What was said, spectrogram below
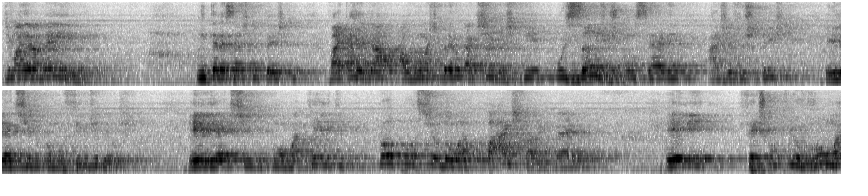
de maneira bem interessante do texto, vai carregar algumas prerrogativas que os anjos concedem a Jesus Cristo. Ele é tido como filho de Deus, ele é tido como aquele que proporcionou a paz para o império, ele fez com que Roma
